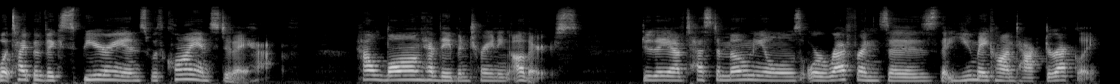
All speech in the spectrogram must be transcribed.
What type of experience with clients do they have? How long have they been training others? Do they have testimonials or references that you may contact directly?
